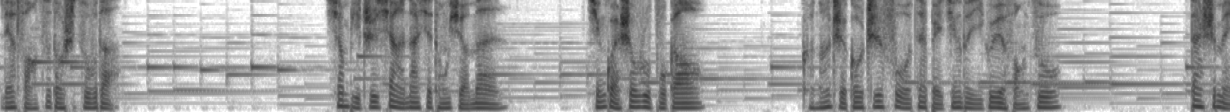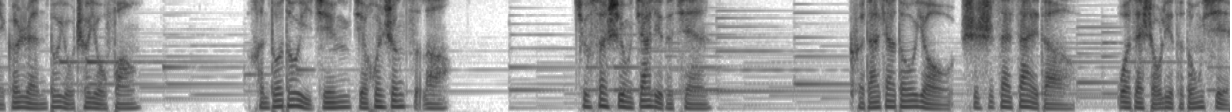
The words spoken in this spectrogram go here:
连房子都是租的。相比之下，那些同学们，尽管收入不高，可能只够支付在北京的一个月房租，但是每个人都有车有房，很多都已经结婚生子了。就算是用家里的钱，可大家都有实实在在的握在手里的东西，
